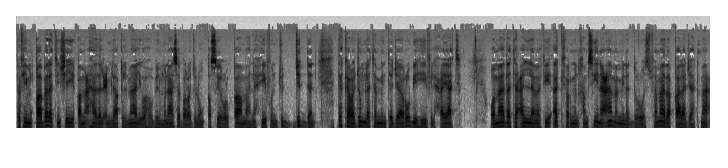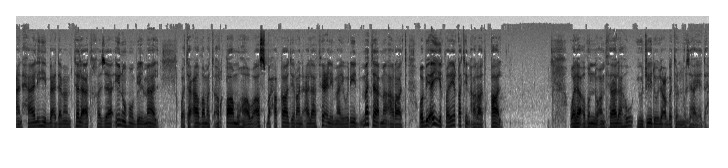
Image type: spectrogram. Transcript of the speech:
ففي مقابلة شيقة مع هذا العملاق المالي وهو بالمناسبة رجل قصير القامة نحيف جد جدا ذكر جملة من تجاربه في الحياة. وماذا تعلم في أكثر من خمسين عاما من الدروس؟ فماذا قال جاك؟ ما عن حاله بعدما امتلأت خزائنه بالمال وتعاظمت أرقامها وأصبح قادرا على فعل ما يريد متى ما أراد؟ وبأي طريقة أراد؟ قال ولا أظن أمثاله يجيد لعبة المزايدة.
